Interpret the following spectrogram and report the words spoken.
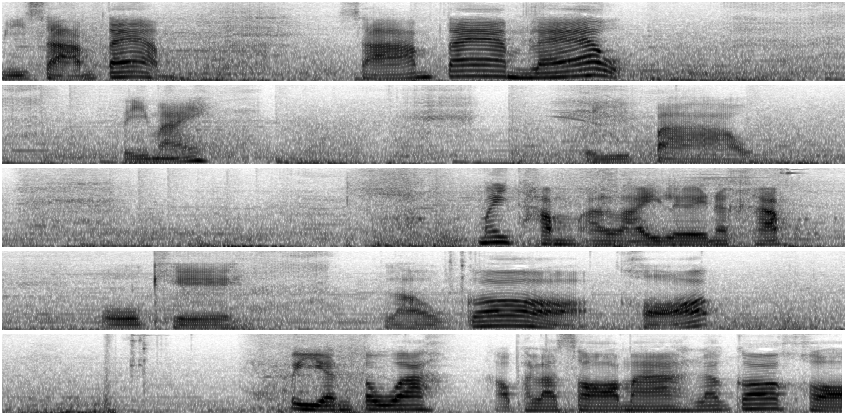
มีสามแต้มสามแต้มแล้ว ตีไหม ตีเปล่า ไม่ทำอะไรเลยนะครับ โอเค เราก็ขอ เปลี่ยนตัว เอาพาราซอมา แล้วก็ขอ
